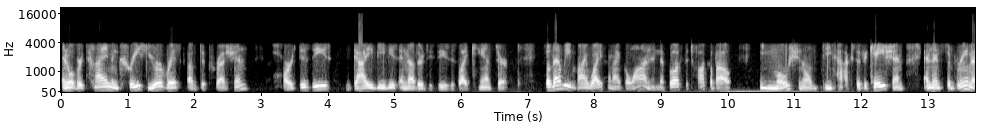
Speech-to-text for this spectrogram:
and over time increase your risk of depression, heart disease, diabetes, and other diseases like cancer. So then we, my wife and I go on in the book to talk about emotional detoxification. And then Sabrina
